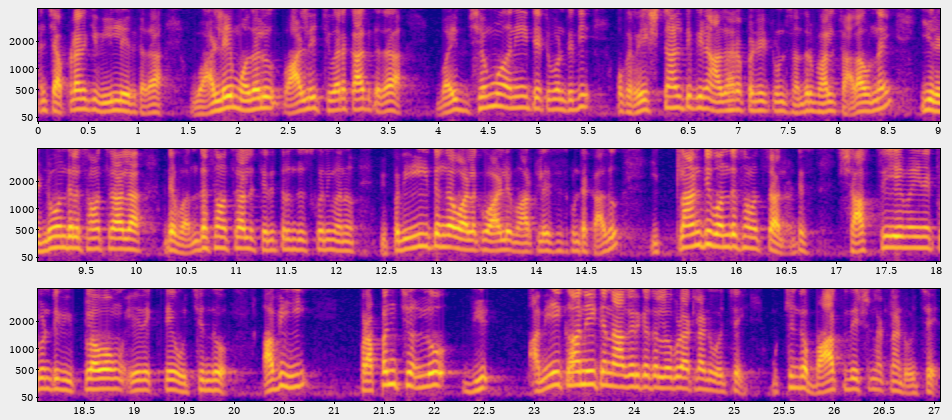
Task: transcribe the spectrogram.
అని చెప్పడానికి వీలు లేదు కదా. వాళ్ళే మొదలు వాళ్ళే చివర కాదు కదా. వైద్యము అనేటటువంటిది ఒక రేషనాలిటీ పైన ఆధారపడేటువంటి సందర్భాలు చాలా ఉన్నాయి. ఈ రెండు వందల సంవత్సరాల అంటే వంద సంవత్సరాల చరిత్రను చూసుకొని మనం విపరీతంగా వాళ్ళకు వాళ్ళే మార్కులు వేసేసుకుంటే కాదు. ఇట్లాంటి వంద సంవత్సరాలు అంటే శాస్త్రీయమైనటువంటి విప్లవం ఏదైతే వచ్చిందో అవి ప్రపంచంలో వి అనేకానేక నాగరికతల్లో కూడా అట్లాంటివి వచ్చాయి. ముఖ్యంగా భారతదేశంలో అట్లాంటివి వచ్చాయి.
